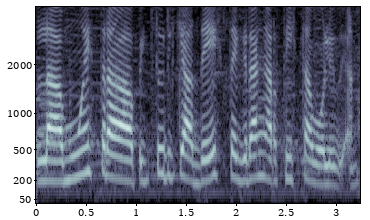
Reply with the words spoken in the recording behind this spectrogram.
la muestra pictórica de este gran artista boliviano.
